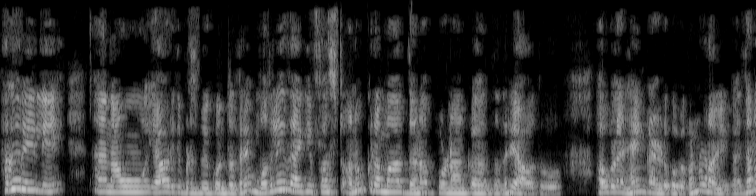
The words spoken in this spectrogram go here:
ಹಾಗಾದ್ರೆ ಇಲ್ಲಿ ನಾವು ಯಾವ ರೀತಿ ಬಿಡಿಸಬೇಕು ಅಂತಂದ್ರೆ, ಮೊದಲನೇದಾಗಿ ಫಸ್ಟ್ ಅನುಕ್ರಮ, ಧನ, ಪೂರ್ಣಾಂಕ ಅಂತಂದ್ರೆ ಯಾವುದು? ಅವುಗಳನ್ನ ಹೆಂಗ್ ಕಂಡುಹಿಡ್ಕೋಬೇಕು? ನೋಡೋಣ ಈಗ. ಧನ,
